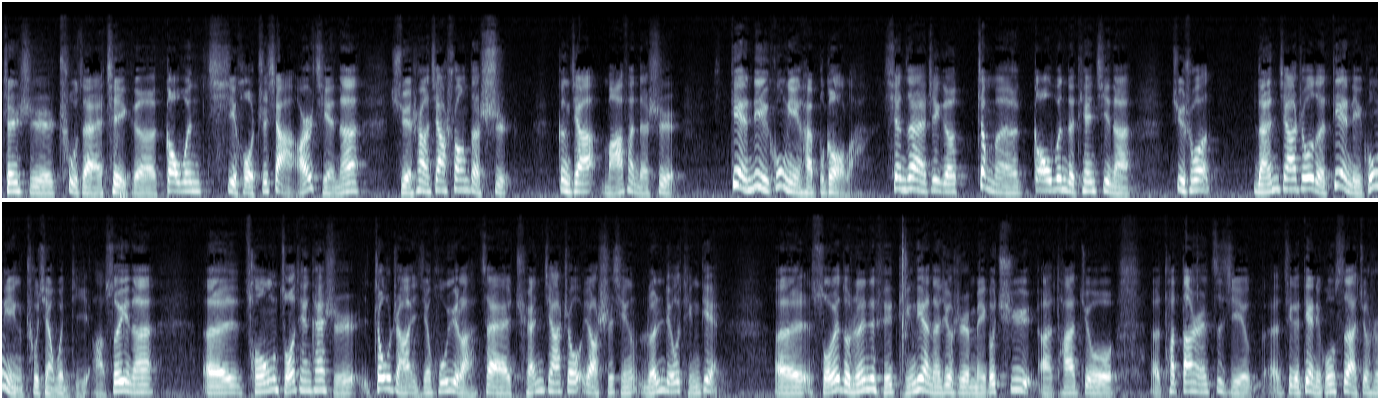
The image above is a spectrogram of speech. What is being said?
真是处在这个高温气候之下，而且呢，雪上加霜的是，更加麻烦的是，电力供应还不够了。现在这个这么高温的天气呢，据说南加州的电力供应出现问题啊，所以呢，呃，从昨天开始，州长已经呼吁了，在全加州要实行轮流停电。呃，所谓的轮流停停电呢，就是每个区域啊，他就呃，他当然自己呃，这个电力公司啊，就是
